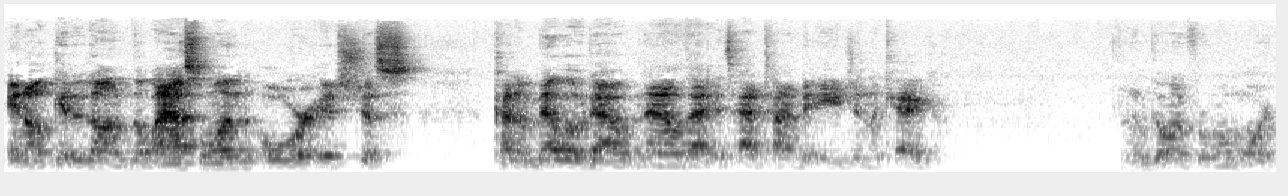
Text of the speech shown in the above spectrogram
and I'll get it on the last one or it's just kind of mellowed out now that it's had time to age in the keg. I'm going for one more.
